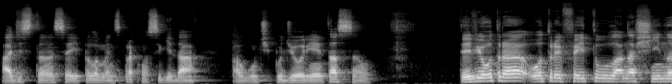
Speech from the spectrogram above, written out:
à distância, aí, pelo menos para conseguir dar algum tipo de orientação. Teve outra, outro efeito lá na China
